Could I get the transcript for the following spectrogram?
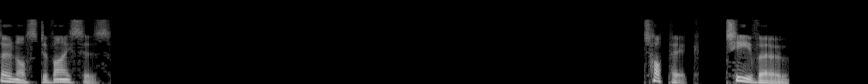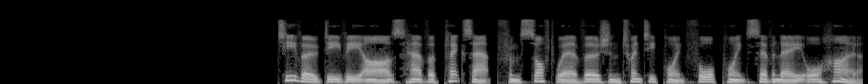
Sonos devices. TiVo TiVo DVRs have a Plex app from software version 20.4.7a or higher.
